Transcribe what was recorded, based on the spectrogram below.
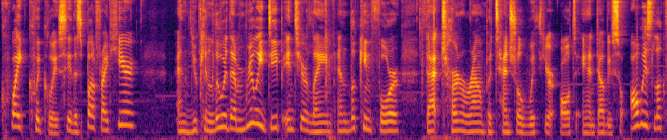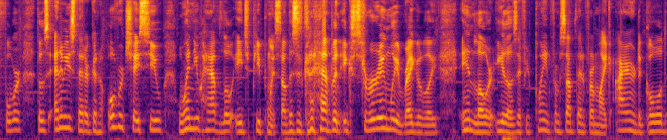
quite quickly. See this buff right here? And you can lure them really deep into your lane and looking for that turnaround potential with your alt and W. So always look for those enemies that are going to overchase you when you have low HP points. Now this is going to happen extremely regularly in lower elos. If you're playing from something from like iron to gold,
